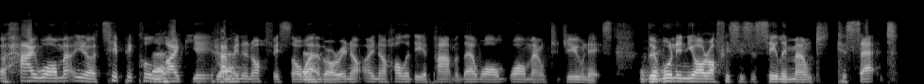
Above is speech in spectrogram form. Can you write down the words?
a high wall you know a typical Yeah, like you have yeah, in an office or yeah. whatever or in a, in a holiday apartment they're wall, wall mounted units the one in your office is a ceiling mounted cassette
